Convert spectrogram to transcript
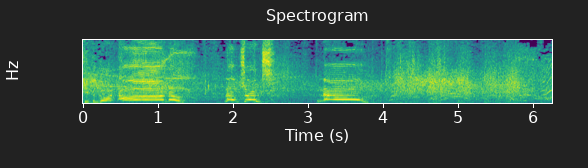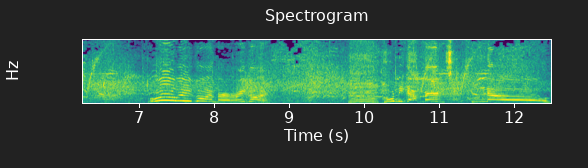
Keep it going. Oh no, no Trunks, no. Woo, where you going, bro? Where are you going? Homie got murked. No.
